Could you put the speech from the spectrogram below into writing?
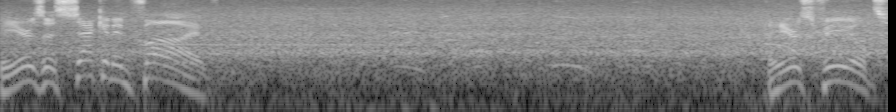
Here's a second and five. Here's Fields.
